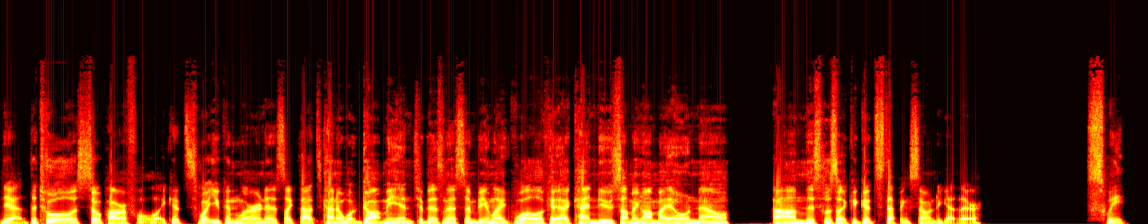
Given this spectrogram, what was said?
yeah, the tool is so powerful. Like it's what you can learn. It's like that's kind of what got me into business and being like, well, okay, I can do something on my own now. Um, this was like a good stepping stone to get there. Sweet.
